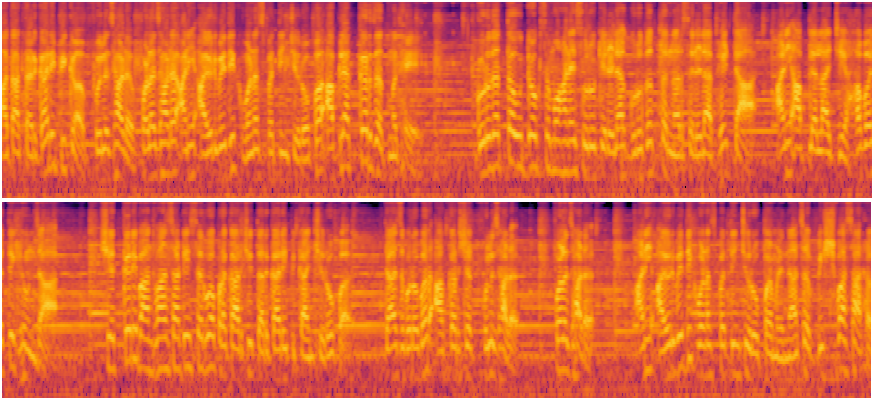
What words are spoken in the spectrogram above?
आता तरकारी पिकं फुलझाडं फळझाडं आणि आयुर्वेदिक वनस्पतींची रोपं आपल्या कर्जतमध्ये. गुरुदत्त उद्योग समूहाने सुरू केलेल्या गुरुदत्त नर्सरीला भेट द्या आणि आपल्याला जे हवं ते घेऊन जा. शेतकरी बांधवांसाठी सर्व प्रकारची तरकारी पिकांची रोपं त्याचबरोबर आकर्षक फुलझाडं फळझाडं आणि आयुर्वेदिक वनस्पतींची रोपं मिळण्याचं विश्वासार्ह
